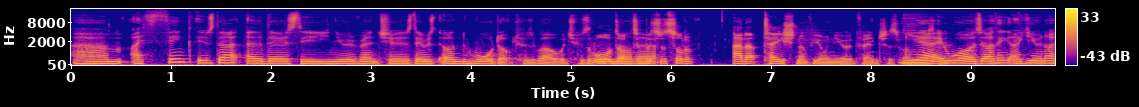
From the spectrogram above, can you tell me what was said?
Um, I think there's that. Uh, there's the New Adventures. There was on the War Doctor as well, which was The War Doctor another- was a sort of adaptation of your new adventures. One, yeah, wasn't it was. I think uh, you and I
